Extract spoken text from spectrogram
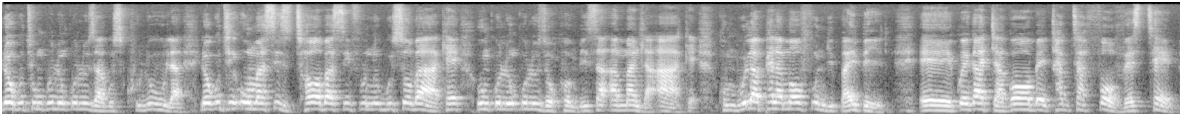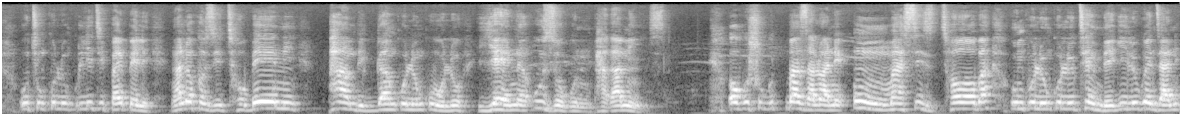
lokuthi uNkulunkulu uza kusikhulula lokuthi uma sizithoba sifuna ubuso bakhe uNkulunkulu uzokhombisa amandla akhe. Khumbula phela mawufunda iBhayibheli eh kwekaJakobe chapter 4 verse 10 uthi uNkulunkulu lithi iBhayibheli ngalokho zithobeni phambi kukaNkulunkulu yena uzokuniphakamisa. Okusho ukuthi bazalwane uma sizithoba uNkulunkulu uthembekile ukwenzani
